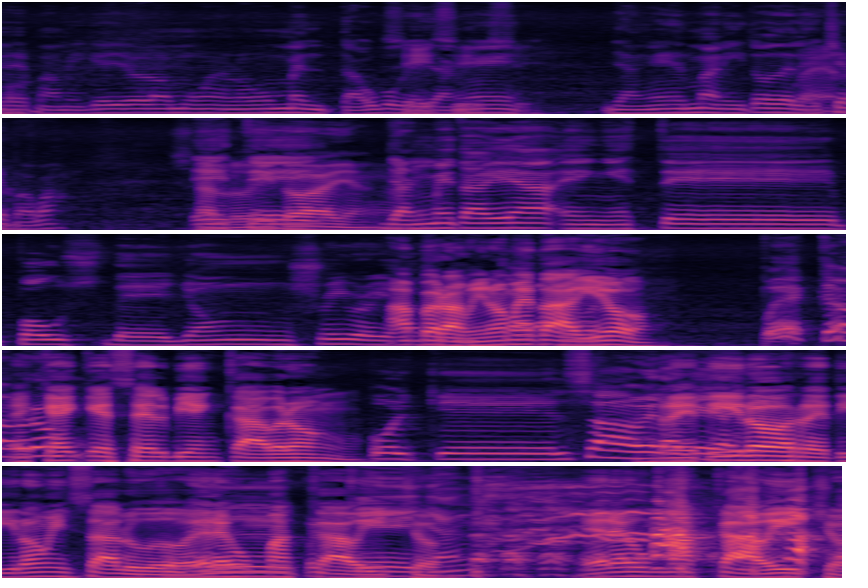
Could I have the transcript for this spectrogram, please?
No sé, para mí que yo lo hemos, lo hemos mentado porque Sí, Jan, sí, es, sí. Jan es hermanito de leche, Bueno. papá. Este, a Jan. Jan me taguea en este post de John Shriver. Ah, pero a mí no me tagueó. Pues Es cabrón. que hay que ser bien cabrón. Porque él sabe la que hay. Retiro, retiro mis saludos. Porque Eres un mascabicho. Jan- Eres un mascabicho.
